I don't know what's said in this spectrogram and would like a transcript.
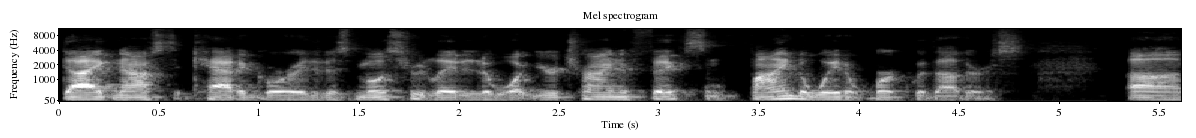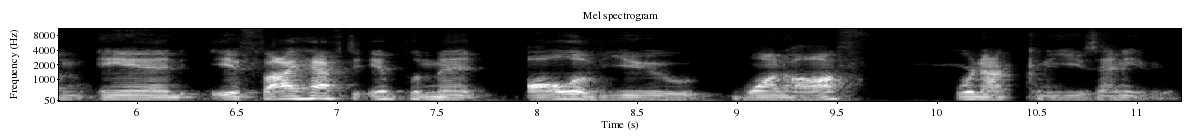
diagnostic category that is most related to what you're trying to fix, and find a way to work with others. Um, and if I have to implement all of you one off, we're not going to use any of you.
